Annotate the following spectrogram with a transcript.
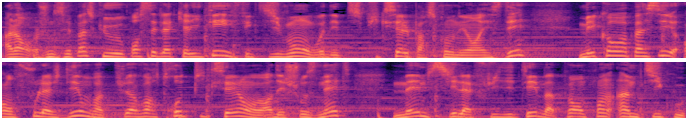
Alors je ne sais pas ce que vous pensez de la qualité, effectivement on voit des petits pixels parce qu'on est en SD, mais quand on va passer en Full HD on va plus avoir trop de pixels, on va avoir des choses nettes, même si la fluidité bah, peut en prendre un petit coup.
